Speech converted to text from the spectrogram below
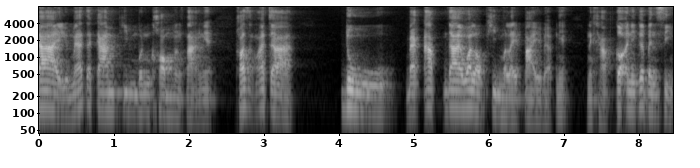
ได้ หรือแม้แต่การพิมพ์บนคอมต่างๆเนี่ยเขาสามารถจะ ดูแบ็กอัพได้ว่าเราพิมพ์อะไรไปแบบนี้นะครับ ก็อันนี้ก็เป็นสิ่ง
